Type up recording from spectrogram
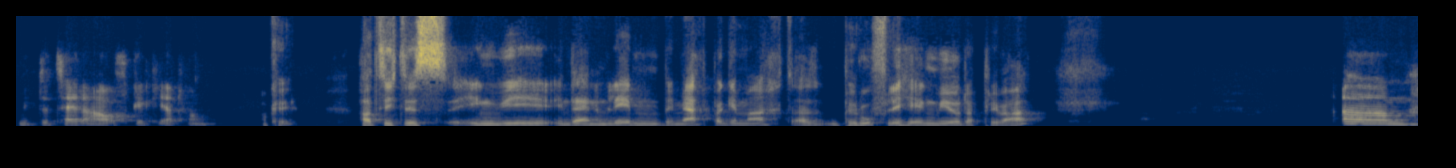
mit der Zeit auch aufgeklärt haben. Okay. Hat sich das irgendwie in deinem Leben bemerkbar gemacht, also beruflich irgendwie oder privat? Ähm,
